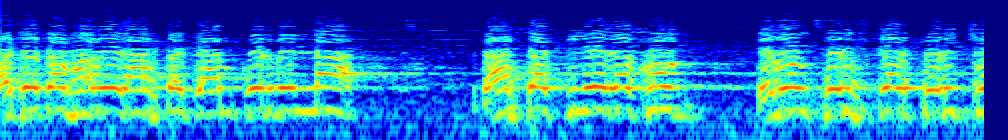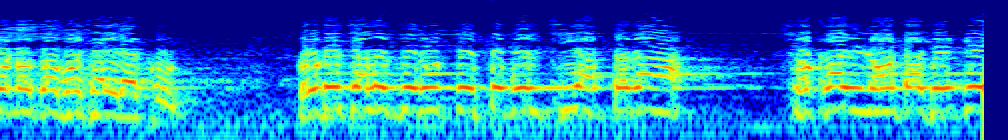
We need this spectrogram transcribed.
অযথাভাবে রাস্তা জ্যাম করবেন না। রাস্তা ক্লিয়ার রাখুন। এবং পরিষ্কার পরিচ্ছন্নতা বজায় রাখুন। টোটো চালকদের উদ্দেশ্যে বলছি, আপনারা সকাল নটা থেকে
